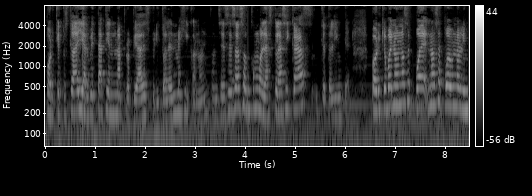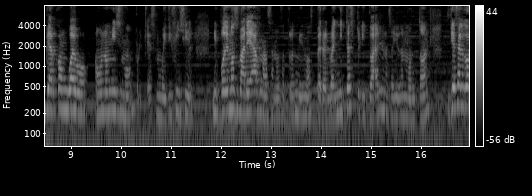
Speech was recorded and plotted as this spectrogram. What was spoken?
porque pues cada hierbita tiene una propiedad espiritual en México, ¿no? Entonces esas son como las clásicas que te limpian. Porque bueno, uno se puede, no se puede uno limpiar con huevo a uno mismo, porque es muy difícil, ni podemos variarnos a nosotros mismos, pero el bañito espiritual nos ayuda un montón. Y es algo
